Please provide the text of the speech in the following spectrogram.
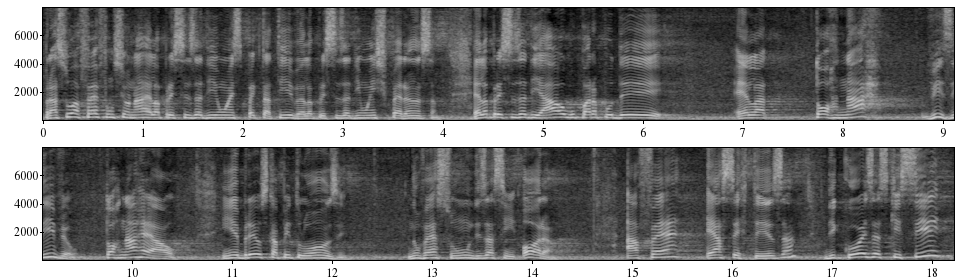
Para a sua fé funcionar, ela precisa de uma expectativa, ela precisa de uma esperança, ela precisa de algo para poder ela tornar visível, tornar real. Em Hebreus capítulo 11, no verso 1, diz assim: Ora, a fé é a certeza de coisas que se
